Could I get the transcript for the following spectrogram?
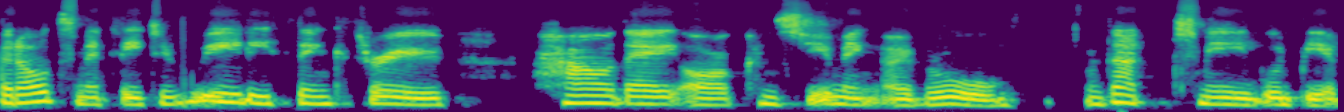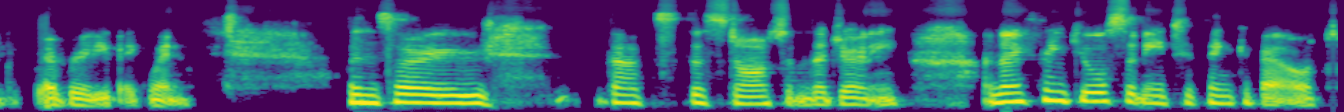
but ultimately to really think through how they are consuming overall. That to me would be a, a really big win. And so that's the start of the journey. And I think you also need to think about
